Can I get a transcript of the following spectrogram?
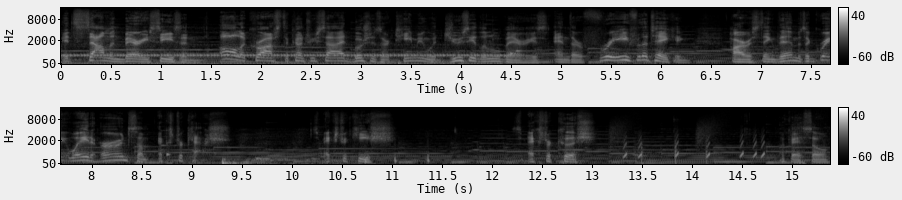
It's salmonberry season. All across the countryside, bushes are teeming with juicy little berries, and they're free for the taking. Harvesting them is a great way to earn some extra cash. Some extra quiche. Some extra kush. Okay, so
